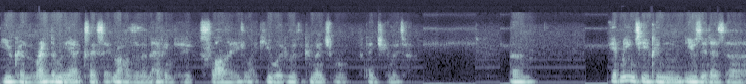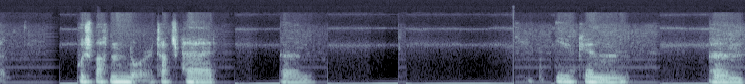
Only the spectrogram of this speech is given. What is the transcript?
you can randomly access it rather than having to slide like you would with a conventional potentiometer. Um, it means you can use it as a push button or a touchpad. Um, you can um,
